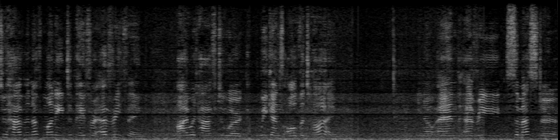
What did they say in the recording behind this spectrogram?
to have enough money to pay for everything, I would have to work weekends all the time. You know, and every semester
